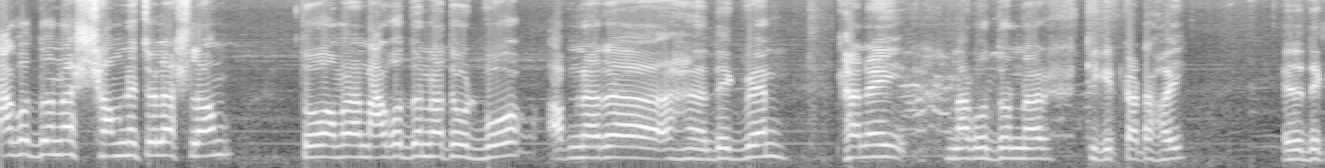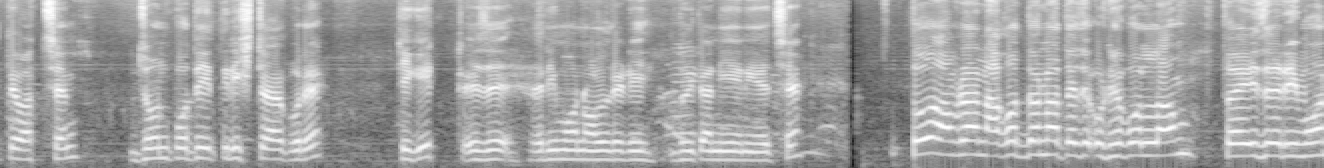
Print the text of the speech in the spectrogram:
নাগরদোনার সামনে চলে আসলাম। তো আমরা নাগরদোলনাতে উঠবো। আপনারা হ্যাঁ, দেখবেন এখানেই নাগরদোলনার টিকিট কাটা হয়। এই যে দেখতে পাচ্ছেন জোন প্রতি তিরিশ টাকা করে টিকিট। এই যে রিমন অলরেডি দুইটা নিয়ে নিয়েছে। তো আমরা নাগরদোলনাতে যে উঠে পড়লাম। তো এই যে রিমন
